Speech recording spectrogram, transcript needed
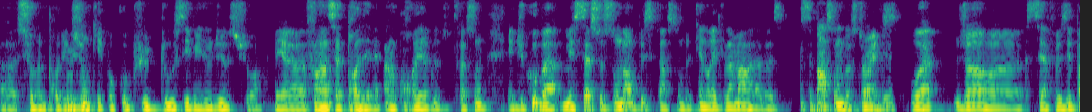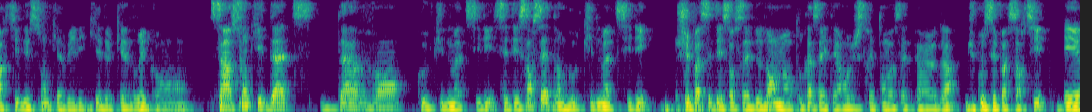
euh, sur une production Mhm. qui est beaucoup plus douce et mélodieuse, tu vois. Mais euh, enfin, cette prod, elle est incroyable de toute façon. Et du coup, bah, mais ça, ce son-là, en plus, c'était un son de Kendrick Lamar à la base. C'est pas un son de Buster. Rhymes. Ouais, genre, euh, ça faisait partie des sons qui avaient leaké de Kendrick en. C'est un son qui date d'avant Good Kid, Mad City. C'était censé être dans Good Kid, Mad City. Je sais pas si c'était censé être dedans, mais en tout cas, ça a été enregistré pendant cette période-là. Du coup, c'est pas sorti. Et il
